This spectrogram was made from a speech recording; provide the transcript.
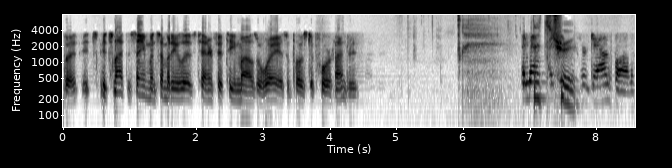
but it's it's not the same when somebody lives 10 or 15 miles away as opposed to 400. And that, That's I true. her downfall.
